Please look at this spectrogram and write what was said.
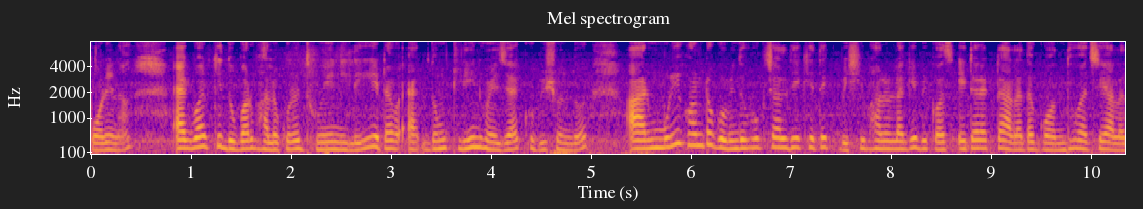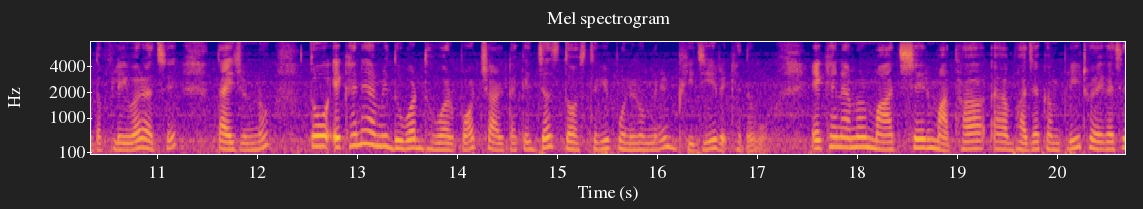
পড়ে না। একবার কি দুবার ভালো করে ধুয়ে নিলেই এটা একদম ক্লিন হয়ে যায়, খুবই সুন্দর। আর মুড়ি ঘন্ট গোবিন্দভোগ চাল দিয়ে খেতে বেশি ভালো লাগে বিকজ এটার একটা আলাদা গন্ধ আছে, আলাদা ফ্লেভার আছে, তাই জন্য। তো এখানে আমি দুবার ধোয়ার পর চালটাকে জাস্ট দশ থেকে পনেরো মিনিট ভিজিয়ে রেখে দেবো। এখানে আমার মাছের মাথা ভাজা কমপ্লিট হয়ে গেছে,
